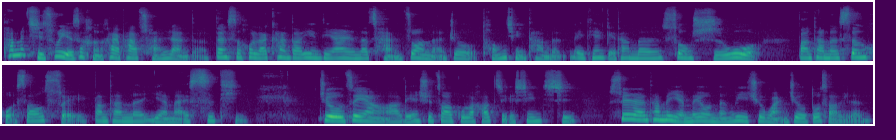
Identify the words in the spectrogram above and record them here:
他们起初也是很害怕传染的，但是后来看到印第安人的惨状呢，就同情他们，每天给他们送食物，帮他们生火烧水，帮他们掩埋尸体，就这样啊，连续照顾了好几个星期。虽然他们也没有能力去挽救多少人，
